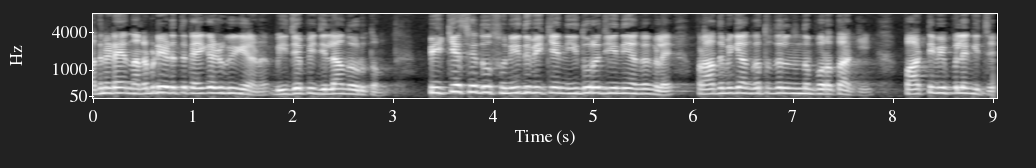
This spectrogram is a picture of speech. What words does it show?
അതിനിടെ നടപടിയെടുത്ത് കൈകഴുകുകയാണ് ബി ജെ പി ജില്ലാ നേതൃത്വം. P K Sethu Suneeth V K Neethu Reji എന്നീ അംഗങ്ങളെ പ്രാഥമിക അംഗത്വത്തിൽ നിന്നും പുറത്താക്കി. പാർട്ടി വിപ്പ് ലംഘിച്ച്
